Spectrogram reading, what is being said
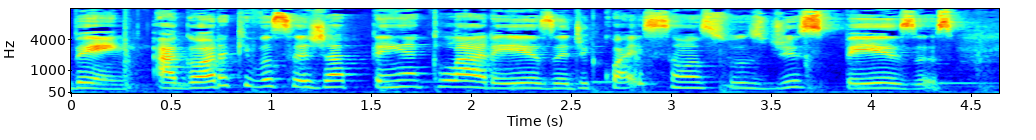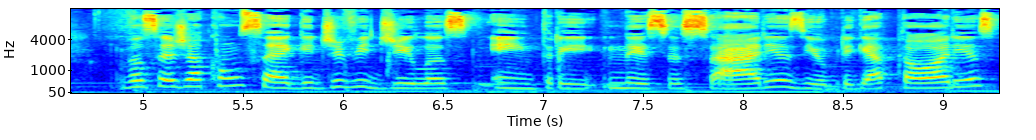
Bem, agora que você já tem a clareza de quais são as suas despesas, você já consegue dividi-las entre necessárias e obrigatórias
